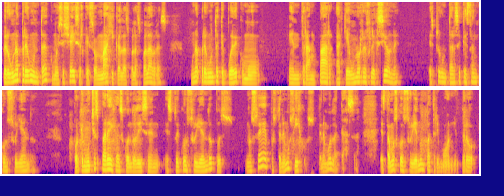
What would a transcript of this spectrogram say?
Pero una pregunta, como dice Shazer, que son mágicas las, las palabras, una pregunta que puede como entrampar a que uno reflexione, es preguntarse qué están construyendo. Porque muchas parejas cuando dicen estoy construyendo, pues no sé, pues tenemos hijos, tenemos la casa, estamos construyendo un patrimonio, pero,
